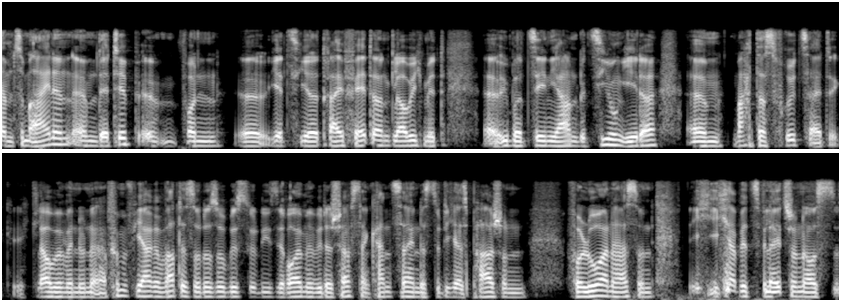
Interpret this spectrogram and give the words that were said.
Ähm, zum einen ähm, der Tipp ähm, von äh, jetzt hier drei Vätern, glaube ich, mit äh, über zehn Jahren Beziehung jeder, ähm, macht das frühzeitig. Ich glaube, wenn du fünf Jahre wartest oder so, bis du diese Räume wieder schaffst, dann kann es sein, dass du dich als Paar schon verloren hast. Und ich, ich habe jetzt vielleicht schon aus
